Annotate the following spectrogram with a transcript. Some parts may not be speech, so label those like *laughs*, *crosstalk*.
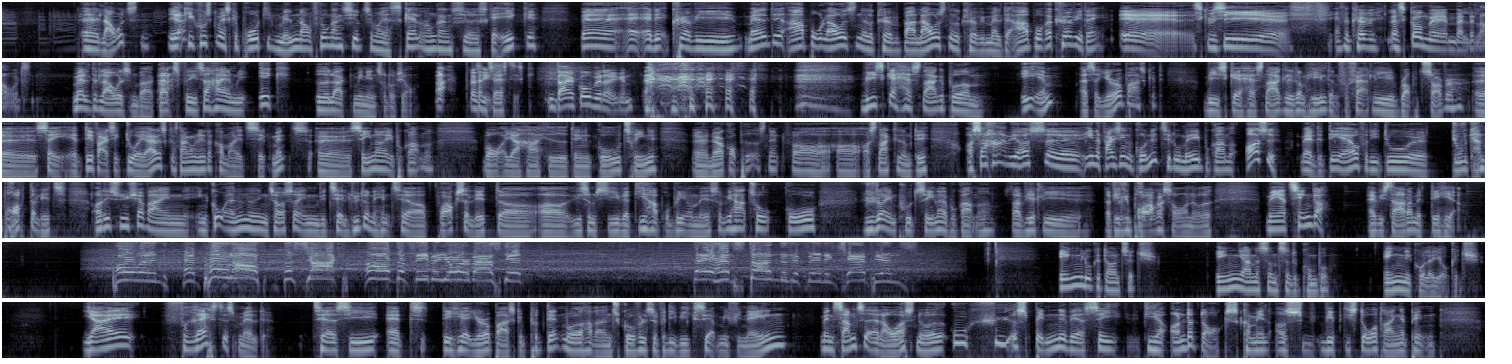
uh, Lauritsen. Jeg Ja. kan ikke huske, om jeg skal bruge dit mellemnavn, for nogle gange siger du til mig, at jeg skal, og nogle gange siger du, at jeg skal ikke. Hvad er, er det? Kører vi Malte Arbo Lauritsen, eller kører vi bare Lauritsen, eller kører vi Malte Arbo? Hvad kører vi i dag? Øh, skal vi sige... Øh, ja, hvad kører vi? Lad os gå med Malte Lauritsen. Malte Lauritsen bare. Godt, fordi så har jeg nemlig ikke ødelagt min introduktion. Nej, præcis. Fantastisk. Der er gode ved dig igen. *laughs* *laughs* Vi skal have snakket både om EM, altså Eurobasket. Vi skal have snakket lidt om hele den forfærdelige Robert Sover-sag. Øh, det er faktisk ikke du og jeg, der skal snakke om det. Der kommer et segment øh, senere i programmet, hvor jeg har heddet den gode Trine øh, Nørgaard Pedersen ind for at, at, at snakke lidt om det. Og så har vi også øh, en af faktisk en af grundene til, at du er med i programmet. Også, Malte, det er jo, fordi du, øh, du vil gerne brokke dig lidt. Og det synes jeg var en, en god anledning til også at invitere lytterne hen til at brokke sig lidt og, og ligesom sige, hvad de har problemer med. Så vi har to gode lytterinput senere i programmet, der virkelig, øh, der virkelig brokker sig over noget. Men jeg tænker, at vi starter med det her. Poland have pulled off the shock of the FIBA Eurobasket. They have stunned the defending champions. Ingen Luka Doncic. Ingen Giannis Antetokounmpo. Ingen Nikola Jokic. Jeg fristes Malte til at sige, at det her Eurobasket på den måde har været en skuffelse, fordi vi ikke ser dem i finalen. Men samtidig er der jo også noget uhyre spændende ved at se de her underdogs komme ind og vippe de store drenge af pinden.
